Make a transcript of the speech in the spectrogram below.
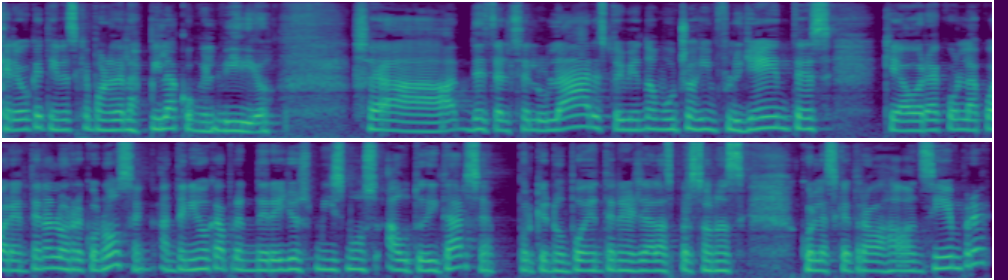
creo que tienes que poner de las pilas con el vídeo. O sea, desde el celular estoy viendo muchos influyentes que ahora con la cuarentena lo reconocen. Han tenido que aprender ellos mismos a autoeditarse porque no pueden tener ya las personas con las que trabajaban siempre.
